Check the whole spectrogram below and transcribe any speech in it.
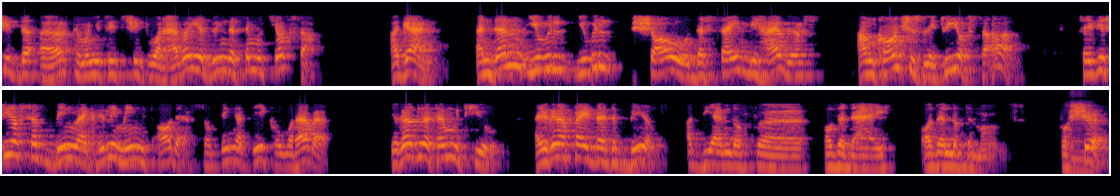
shit the earth and when you treat shit whatever, you're doing the same with yourself. Again. And then you will you will show the same behaviors unconsciously to yourself. So if you see yourself being like really mean with others, or being a dick or whatever, you're gonna do the same with you, and you're gonna pay the, the bill at the end of uh, of the day or the end of the month for mm. sure.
